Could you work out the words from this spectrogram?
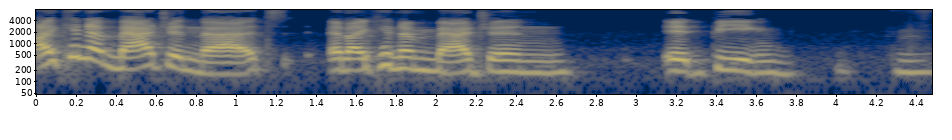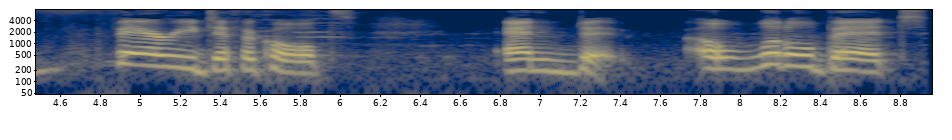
I can imagine that, and I can imagine it being very difficult and a little bit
